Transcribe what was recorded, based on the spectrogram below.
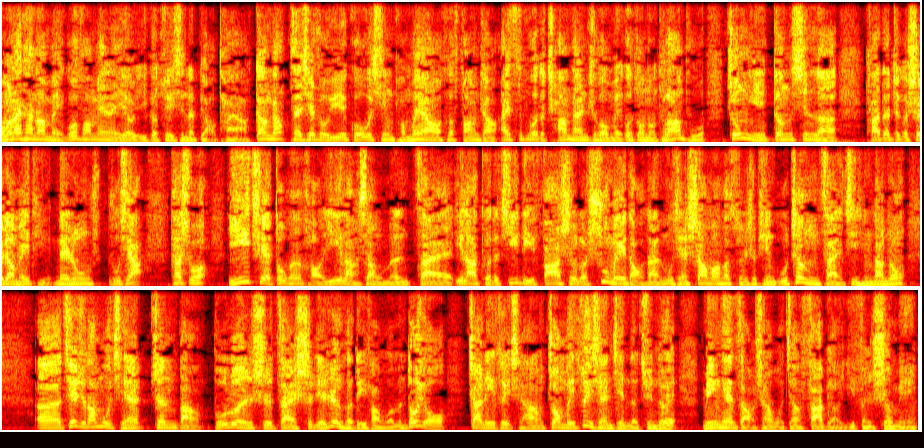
我们来看到美国方面呢，也有一个最新的表态啊。刚刚在接受于国务卿蓬佩奥和防长埃斯珀的长谈之后，美国总统特朗普终于更新了他的这个社交媒体，内容如下：他说，一切都很好，伊朗向我们在伊拉克的基地发射了数枚导弹，目前伤亡和损失评估正在进行当中。呃，截止到目前，真棒！不论是在世界任何地方，我们都有战力最强、装备最先进的军队。明天早上，我将发表一份声明。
